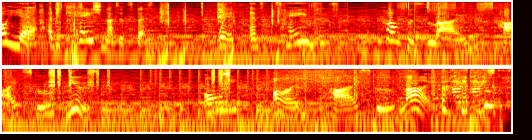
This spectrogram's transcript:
Oh yeah, education at its best. With entertainment, campus life, high school news. Only on High School Live.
